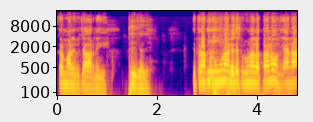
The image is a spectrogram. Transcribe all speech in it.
ਕਰਮਾਲੀ ਵਿਚਾਰ ਨਹੀਂ ਗੀ। ਠੀਕ ਹੈ ਜੀ। ਜਿਸ ਤਰ੍ਹਾਂ ਪਲੂਣ ਆਣੇ ਤੇ ਪਲੂਣਾ ਲੱਤਾਂ ਲਾਉਂਦੀਆਂ ਨਾ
